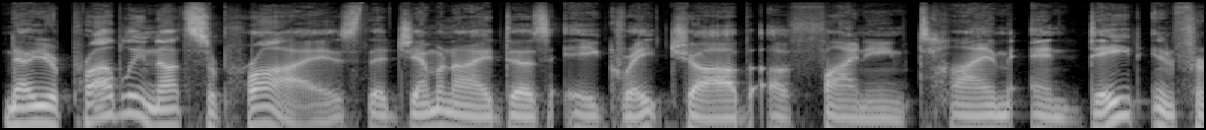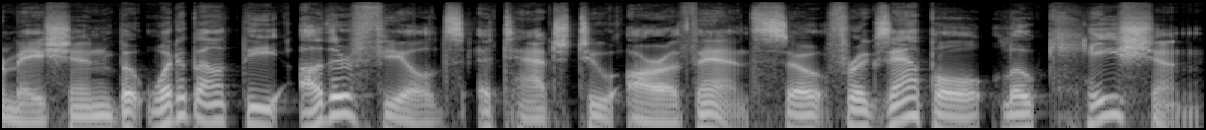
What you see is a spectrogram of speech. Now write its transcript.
Now, you're probably not surprised that Gemini does a great job of finding time and date information, but what about the other fields attached to our events? So, for example, location.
